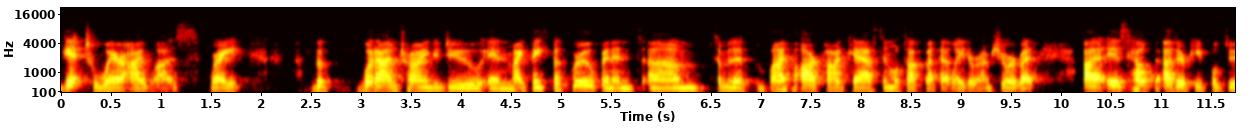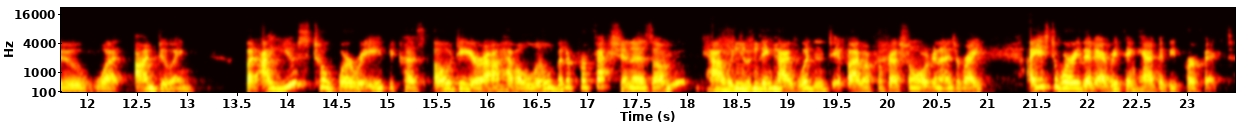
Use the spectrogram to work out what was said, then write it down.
get to where I was, right? The what I'm trying to do in my Facebook group and in um, some of the my our podcast, and we'll talk about that later, I'm sure. But uh, is help other people do what I'm doing. But I used to worry because, oh dear, I have a little bit of perfectionism. How would you think I wouldn't if I'm a professional organizer, right? I used to worry that everything had to be perfect.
